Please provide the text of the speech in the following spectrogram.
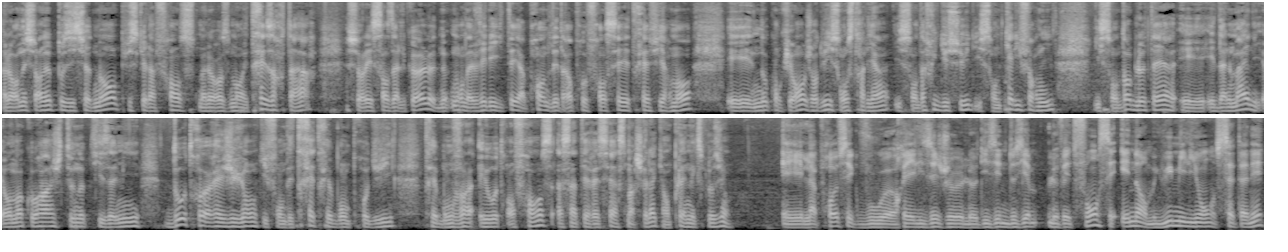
alors on est sur un autre positionnement puisque la France malheureusement est très en retard sur les sans-alcool. Nous on a velléité à prendre les drapeaux français très fièrement et nos concurrents aujourd'hui ils sont australiens, ils sont d'Afrique du Sud, ils sont de Californie, ils sont d'Angleterre et, et d'Allemagne et on encourage tous nos petits amis d'autres régions qui font des très très bons produits, très bons vins et autres en France à s'intéresser à ce marché-là qui est en pleine explosion. Et la preuve, c'est que vous euh, réalisez, je le disais, une deuxième levée de fonds. C'est énorme. 8 millions cette année,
